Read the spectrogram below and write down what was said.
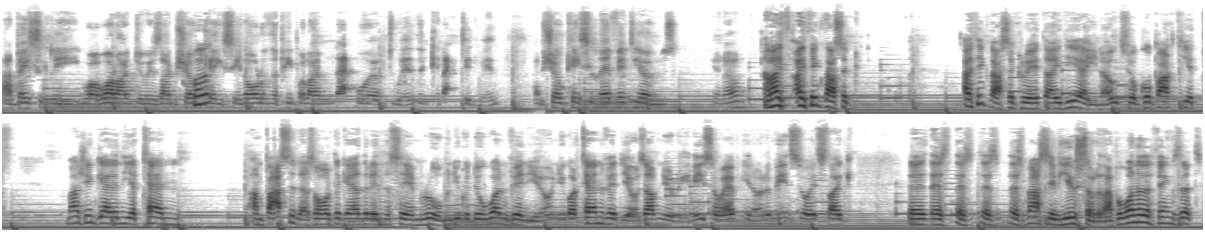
And basically, what, what I'm doing is I'm showcasing all of the people I'm networked with and connected with. I'm showcasing their videos, you know. And I, I think that's a, I think that's a great idea. You know, so go back to your, imagine getting your ten ambassadors all together in the same room, and you could do one video, and you got ten videos, haven't you? Really? So you know what I mean. So it's like there's there's there's there's massive use out of that. But one of the things that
